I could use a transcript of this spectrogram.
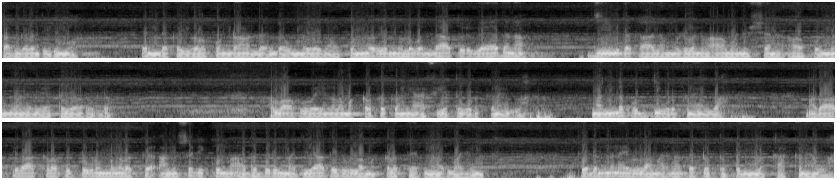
സങ്കടം തീരുമോ? എന്റെ കൈകളെ കൊണ്ടാണല്ലോ എന്റെ ഉമ്മയെ ഞാൻ കൊന്നത് എന്നുള്ള വല്ലാത്തൊരു വേദന ജീവിതകാലം മുഴുവൻ ആ മനുഷ്യന് ആ പൊന്നുമോനെ വേട്ടയാറുള്ളൂ അള്ളാഹുവെ ഞങ്ങളെ മക്കൾക്കൊക്കെ നീ ആഫിയത്ത് കൊടുക്കണേ അല്ല. നല്ല ബുദ്ധി കൊടുക്കണേ അല്ല. മാതാപിതാക്കളെ കുട്ടുകുടുംബങ്ങളൊക്കെ അനുസരിക്കുന്ന അതതിലും മര്യാദയിലുള്ള മക്കളെ തരണമല്ല ഞങ്ങൾക്ക്. കിടന്നനെയുള്ള മരണത്തെട്ട് തൊട്ട് ഞങ്ങളെ കാക്കണയുള്ള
